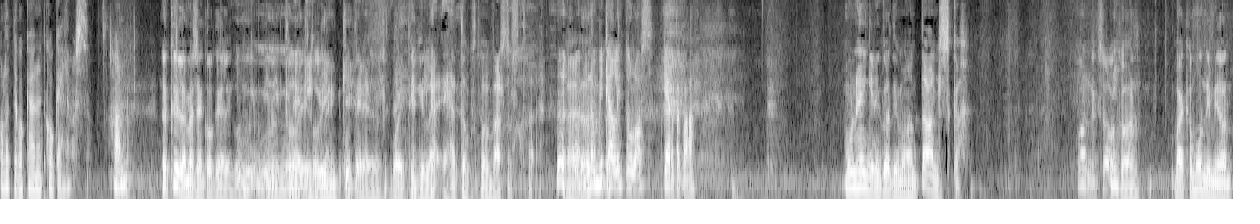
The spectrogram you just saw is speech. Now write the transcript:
Oletteko käyneet kokeilemassa? Hannu. No kyllä mä sen kokeilin, kun Minäkin tuli linkki. Uteliaisuus voitti kyllä, eihän tuommoista voi vastustaa. no mikä oli tulos? Kertokaa. Mun henkinen kotimaa on Tanska. Onneksi olkoon. Niin. Vaikka mun nimi on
